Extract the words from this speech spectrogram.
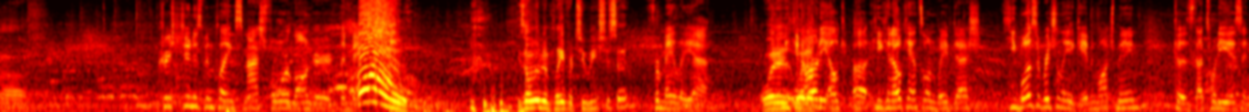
Uh, Christian has been playing Smash 4 longer than me. oh! He's only been playing for two weeks. You said. For Melee, yeah. What He can what already L, uh, he can L cancel and wave dash. He was originally a Game and Watch main, because that's what he is in.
